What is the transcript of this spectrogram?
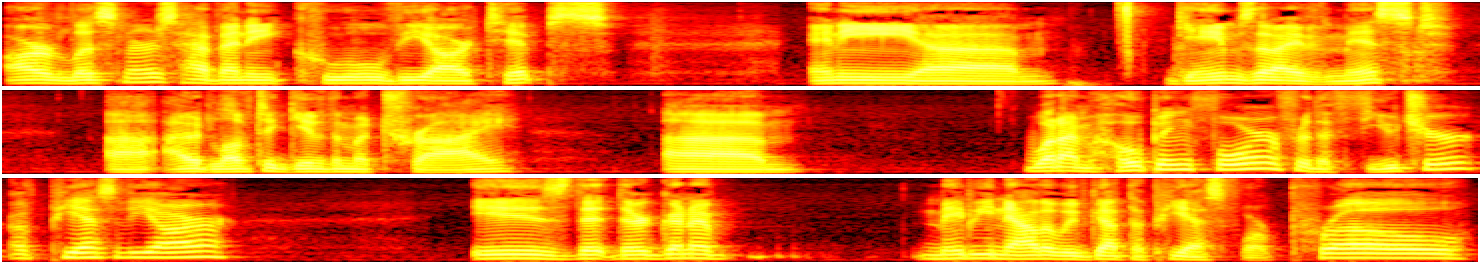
our listeners have any cool VR tips, any um, games that I've missed, uh, I would love to give them a try. Um, what I'm hoping for for the future of PSVR is that they're going to maybe now that we've got the PS4 Pro,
